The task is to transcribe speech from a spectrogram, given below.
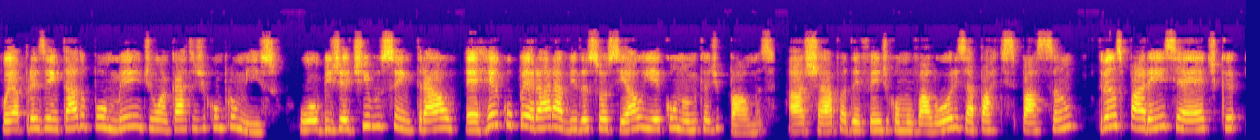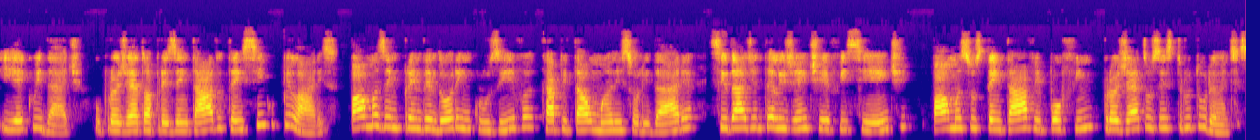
foi apresentado por meio de uma carta de compromisso. O objetivo central é recuperar a vida social e econômica de Palmas. A chapa defende como valores a participação, transparência, ética e equidade. O projeto apresentado tem cinco pilares: Palmas empreendedora e inclusiva, capital humana e solidária, cidade inteligente e eficiente, palma sustentável e, por fim, projetos estruturantes.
